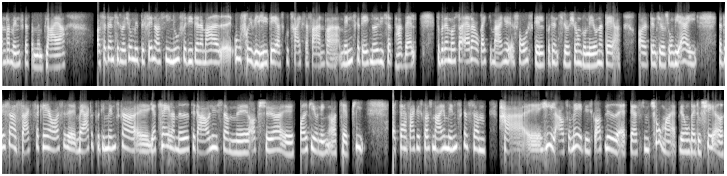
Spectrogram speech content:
andre mennesker, som man plejer. Og så den situation, vi befinder os i nu, fordi den er meget øh, ufrivillig, det at skulle trække sig fra andre mennesker, det er ikke noget, vi sådan har valgt. Så på den måde, så er der jo rigtig mange øh, forskelle på den situation, du nævner der, og den situation, vi er i. Når det så er sagt, så kan jeg også øh, mærke på de mennesker, jeg taler med til daglig, som opsøger rådgivning og terapi, at der er faktisk også mange mennesker, som har helt automatisk oplevet, at deres symptomer er blevet reduceret,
